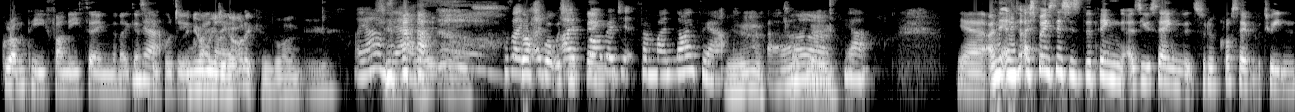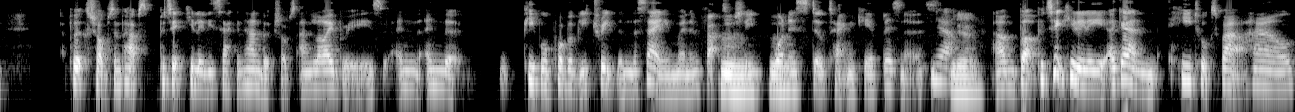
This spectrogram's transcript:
grumpy, funny thing that I guess Yeah. people do. and you're quite reading like. it on a Kindle, aren't you? I am, Yeah, yes. yeah. Because I, Gosh, I, what was I your thing? borrowed it from my library app. Yeah, Ah. Yeah. Yeah, I mean, I suppose this is the thing, as you were saying, that sort of crossover between bookshops and perhaps particularly second-hand bookshops and libraries, and in that people probably treat them the same when in fact Mm, actually mm. one is still technically a business. Yeah. Yeah. Um, but particularly, again, he talks about how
